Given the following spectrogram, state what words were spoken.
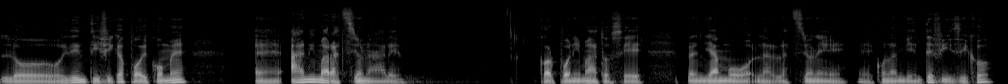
lo identifica poi come eh, anima razionale. Corpo animato se prendiamo la relazione eh, con l'ambiente fisico,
